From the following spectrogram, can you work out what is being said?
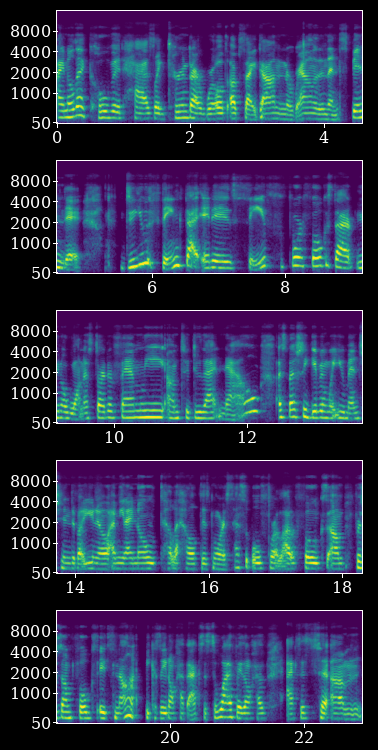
I know that COVID has like turned our world upside down and around and then spinned it. Do you think that it is safe for folks that, you know, want to start a family um to do that now? Especially given what you mentioned about, you know, I mean, I know telehealth is more accessible for a lot of folks. Um, for some folks, it's not because they don't have access to Wi-Fi, they don't have access to um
